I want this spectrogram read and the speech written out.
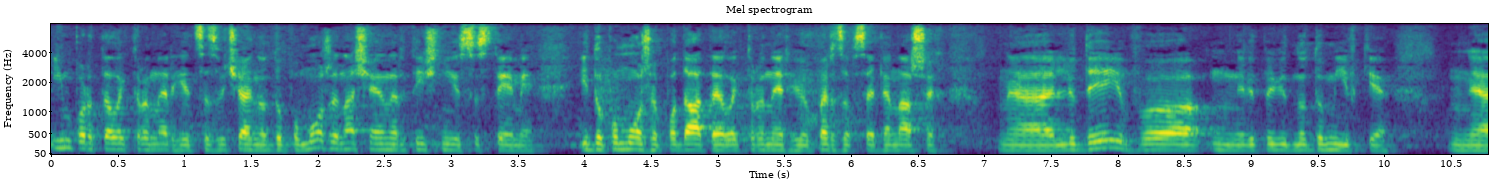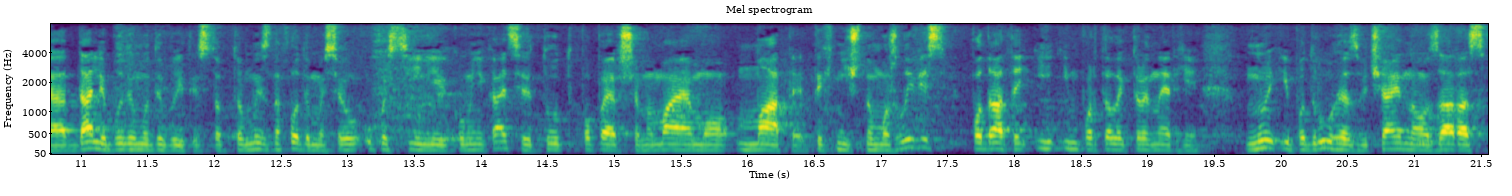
імпорт електроенергії. Це звичайно допоможе нашій енергетичній системі і допоможе подати електроенергію, перш за все, для наших е, людей в відповідно домівки. Е, Далі будемо дивитись. Тобто, ми знаходимося у постійній комунікації. Тут, по-перше, ми маємо мати технічну можливість подати і імпорт електроенергії. Ну і по-друге, звичайно, зараз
